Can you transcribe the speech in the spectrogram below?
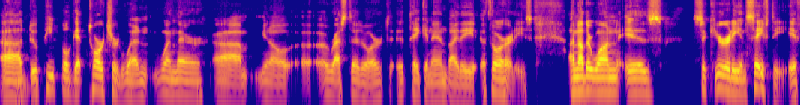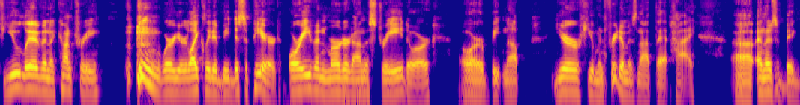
Uh, do people get tortured when when they're um, you know uh, arrested or t- taken in by the authorities? Another one is security and safety. If you live in a country where you're likely to be disappeared or even murdered on the street or or beaten up, your human freedom is not that high. Uh, and there's a big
